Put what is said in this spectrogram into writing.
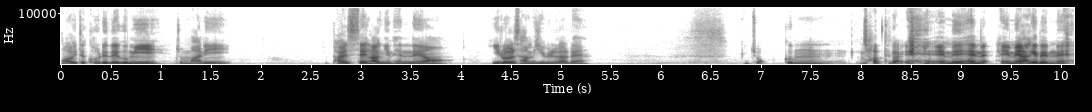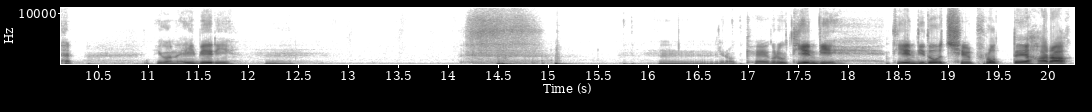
어, 이때 거래 대금이 좀 많이 발생하긴 했네요. 1월 30일 날에 조금 차트가 애매해 애매하게 됐네. 이건 ABL이 음. 이렇게 그리고 DND DND도 7%대 하락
